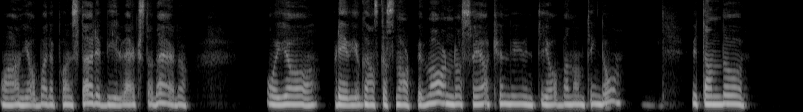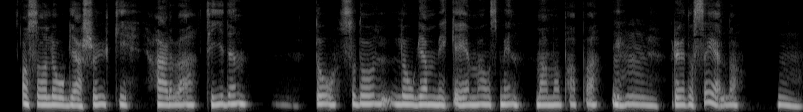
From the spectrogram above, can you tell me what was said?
Och han jobbade på en större bilverkstad där då. Och jag blev ju ganska snart bevarn då så jag kunde ju inte jobba någonting då. Utan då, och så låg jag sjuk i halva tiden. Då, så då låg jag mycket hemma hos min mamma och pappa i mhm, Rödåsel. Då. mm.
